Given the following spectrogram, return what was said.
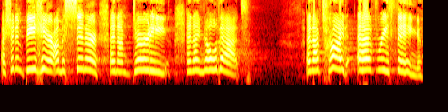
I shouldn't be here. I'm a sinner and I'm dirty, and I know that. And I've tried everything.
